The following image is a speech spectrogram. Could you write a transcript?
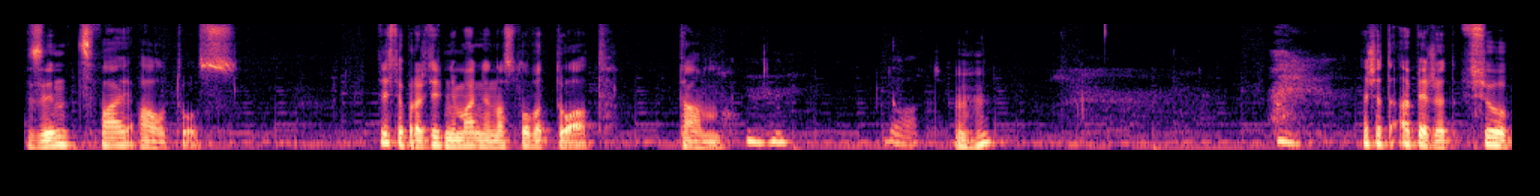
sind zwei Autos. Здесь обратите внимание на слово dort, там. Dort. Мгм. Значит, опять же, все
